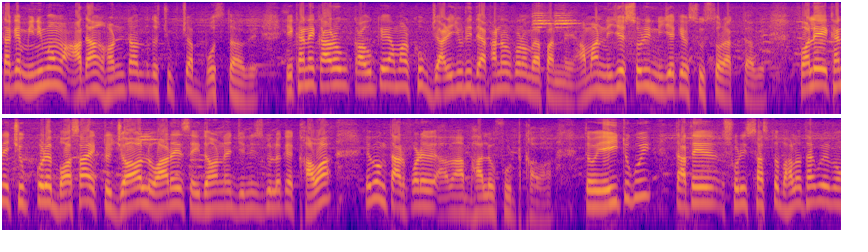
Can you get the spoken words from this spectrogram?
তাকে মিনিমাম আধা ঘণ্টা অন্তত চুপচাপ বসতে হবে। এখানে কারও কাউকে আমার খুব জারিজুরি দেখানোর কোনো ব্যাপার নেই। আমার নিজের শরীর নিজেকে সুস্থ রাখতে হবে। ফলে এখানে চুপ করে বসা, একটু জল, ওয়ারেস এই ধরনের জিনিসগুলোকে খাওয়া এবং তারপরে ভালো ফুড খাওয়া। তো এইটুকুই, তাতে শরীর স্বাস্থ্য ভালো থাকবে এবং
